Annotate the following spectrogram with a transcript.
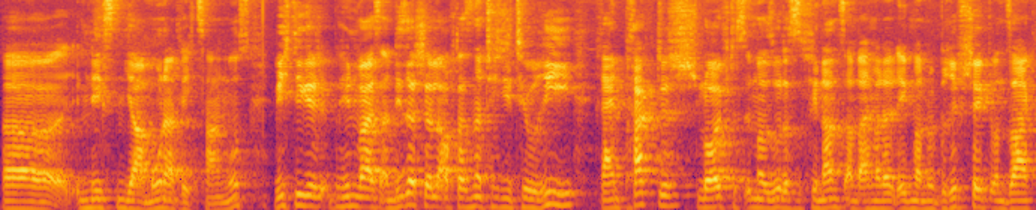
äh, im nächsten Jahr monatlich zahlen musst. Wichtiger Hinweis an dieser Stelle auch, das ist natürlich die Theorie. Rein praktisch läuft es immer so, dass das Finanzamt einmal dann irgendwann einen Brief schickt und sagt,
